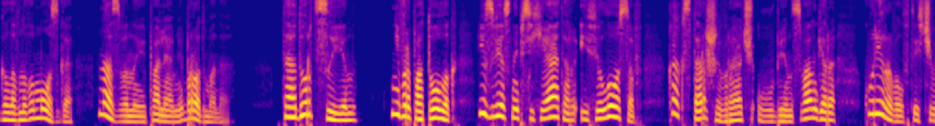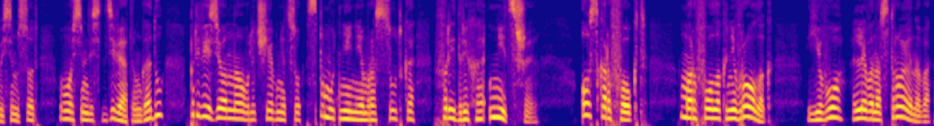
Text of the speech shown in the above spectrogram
головного мозга, названные полями Бродмана. Теодор Циен, невропатолог, известный психиатр и философ, как старший врач у Бинсвангера, курировал в 1889 году привезенного в лечебницу с помутнением рассудка Фридриха Ницше. Оскар Фокт, морфолог-невролог, его, левонастроенного,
